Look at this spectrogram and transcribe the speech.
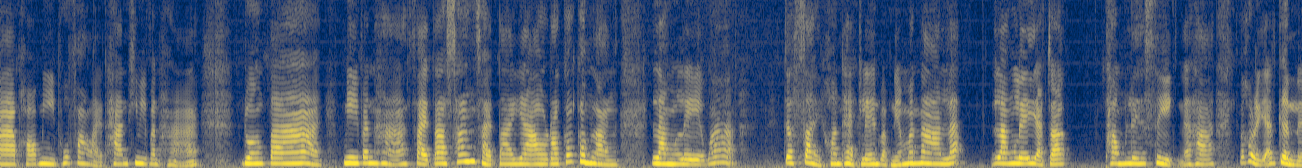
มากๆ เพราะมีผู้ฟังหลายท่านที่มีปัญหา ดวงตา มีปัญหาสายตาสั้นสายตายาว แล้วก็กำลังลังเลว่าจะใส่คอนแทคเลนส์แบบนี้มานานและลังเลอยากจะ ทำเลสิกนะคะ ก็ขออนุญาตเกรินใน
